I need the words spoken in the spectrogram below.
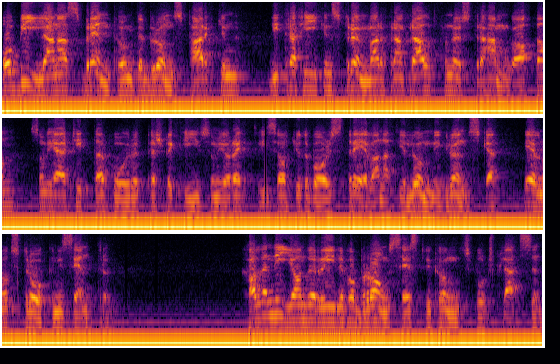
Och bilarnas brännpunkt är Brunnsparken dit trafiken strömmar framförallt från Östra Hamngatan som vi här tittar på ur ett perspektiv som gör rättvisa åt Göteborgs strävan att ge lummig grönska även åt stråken i centrum. Karl IX rider på bronshäst vid Kungsportsplatsen.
